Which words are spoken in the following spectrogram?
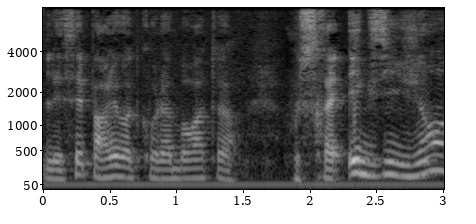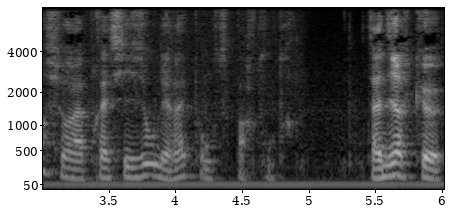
laisser parler votre collaborateur. Vous serez exigeant sur la précision des réponses, par contre. C'est-à-dire que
